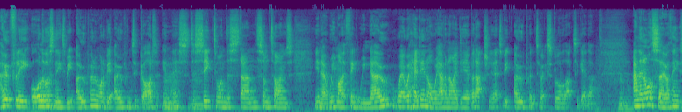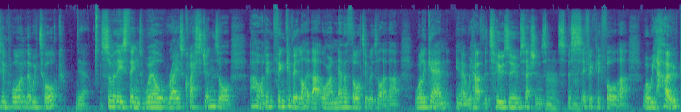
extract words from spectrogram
Hopefully, all of us need to be open. We want to be open to God in Mm, this, to mm. seek to understand. Sometimes you know, we might think we know where we're heading or we have an idea, but actually, let's be open to explore that together. Mm. And then also, I think it's important that we talk. Yeah. Some of these things will raise questions or, oh, I didn't think of it like that, or I never thought it was like that. Well, again, you know, we have the two Zoom sessions Mm, mm. specifically for that, where we hope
